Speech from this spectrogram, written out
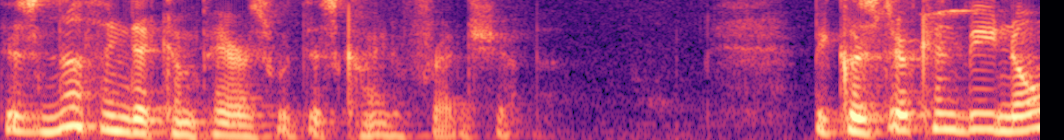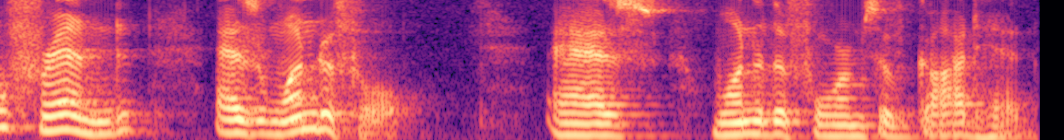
there's nothing that compares with this kind of friendship. Because there can be no friend as wonderful as one of the forms of Godhead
